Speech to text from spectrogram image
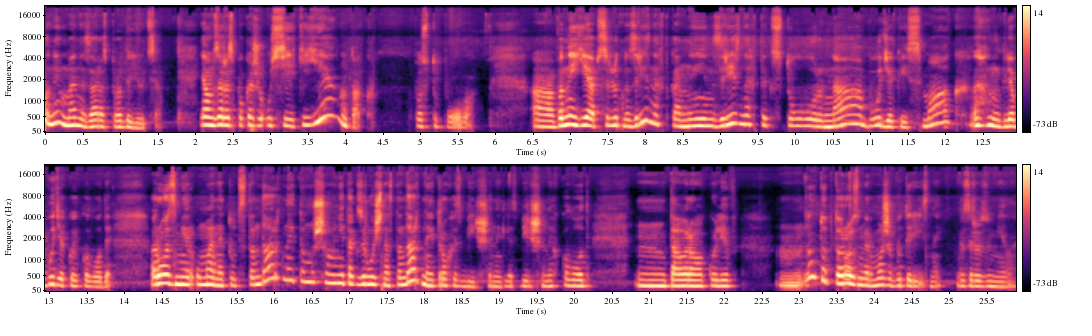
вони в мене зараз продаються. Я вам зараз покажу усі, які є, ну так, поступово. Вони є абсолютно з різних тканин, з різних текстур, на будь-який смак для будь-якої колоди. Розмір у мене тут стандартний, тому що мені так зручно, стандартний і трохи збільшений для збільшених колод та оракулів. Ну, тобто розмір може бути різний, ви зрозуміли.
